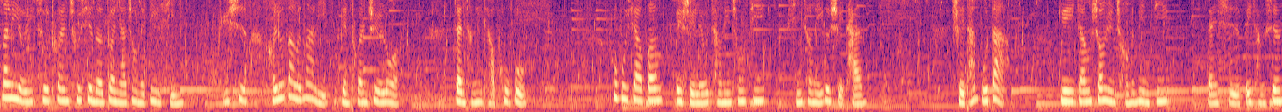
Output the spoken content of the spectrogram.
那里有一处突然出现的断崖状的地形。于是河流到了那里，便突然坠落，站成一条瀑布。瀑布下方被水流长林冲击，形成了一个水潭。水潭不大，约一张双人床的面积，但是非常深，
